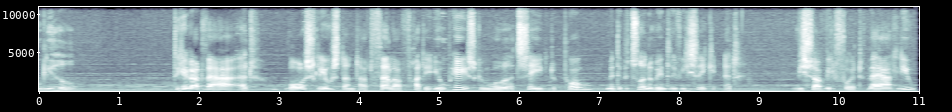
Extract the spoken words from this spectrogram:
ulighed. Det kan godt være, at vores levestandard falder fra det europæiske måde at se det på, men det betyder nødvendigvis ikke, at vi så vil få et værre liv,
